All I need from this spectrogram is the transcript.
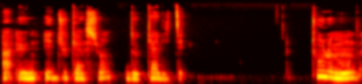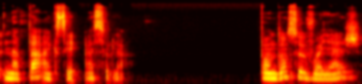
à une éducation de qualité. Tout le monde n'a pas accès à cela. Pendant ce voyage,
